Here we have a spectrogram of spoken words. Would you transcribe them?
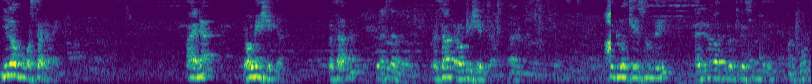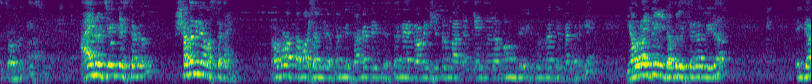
ఈలోపు వస్తాడు ఆయన. ఆయన rowdy sheeter. Prasad? Prasad rowdy. Sheeter. ఆర్ట్లో కేసు ఉంది హైదరాబాద్లో కేసు ఉంది మన ఫోర్త్ టౌన్లో కేసు ఉంది. ఆయన వచ్చి ఏం చేస్తాడు? సడన్గా వస్తాడు ఆయన. ఎవడరా తమాషాలు చేస్తాను మీ సంగతి ఏం చేస్తాను నేను రౌడీ షీటర్ నాకు కేసు వెపన్ ఉంది ఇది ఉందని చెప్పేసరికి ఎవడైతే ఈ డబ్బులు ఇస్తాడో వీడు ఇంకా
